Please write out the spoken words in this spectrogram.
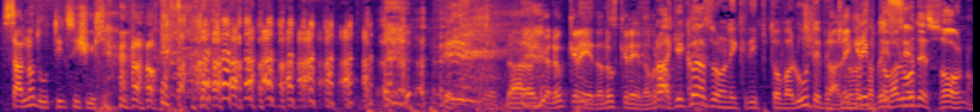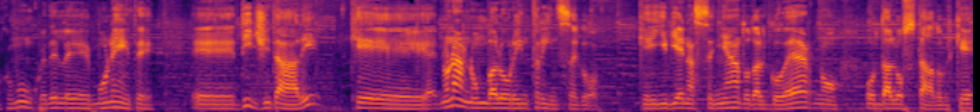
Stanno tutti in Sicilia. no, no, non credo, non credo. Però Ma che cosa sono le criptovalute? No, le criptovalute sapesse? sono comunque delle monete eh, digitali che non hanno un valore intrinseco che gli viene assegnato dal governo o dallo Stato, perché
